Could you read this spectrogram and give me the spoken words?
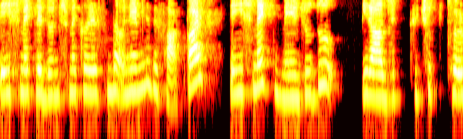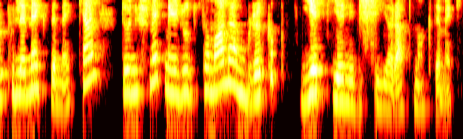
Değişmekle dönüşmek arasında önemli bir fark var. Değişmek mevcudu birazcık küçük törpülemek demekken dönüşmek mevcudu tamamen bırakıp yepyeni bir şey yaratmak demek.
